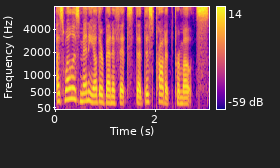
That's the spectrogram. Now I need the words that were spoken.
as well as many other benefits that this product promotes.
